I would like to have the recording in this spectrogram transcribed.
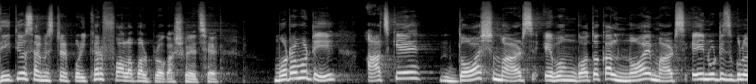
দ্বিতীয় সেমিস্টার পরীক্ষার ফলাফল প্রকাশ হয়েছে। মোটামুটি আজকে দশ মার্চ এবং গতকাল নয় মার্চ এই নোটিশগুলো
